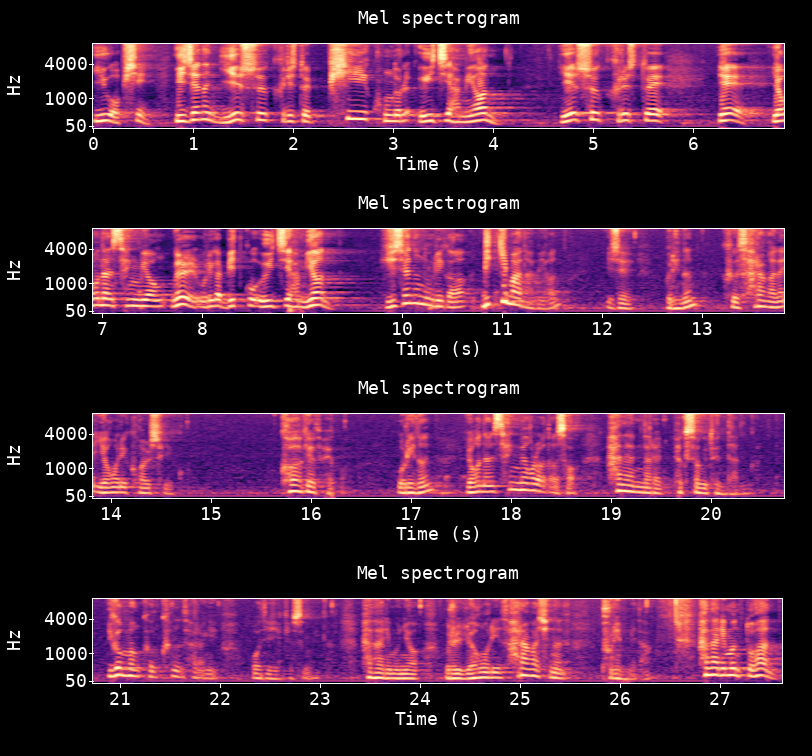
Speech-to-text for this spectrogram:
이유 없이 이제는 예수 그리스도의 피 공로를 의지하면 예수 그리스도의 예, 영원한 생명을 우리가 믿고 의지하면 이제는 우리가 믿기만 하면 이제 우리는 그 사랑 안에 영원히 거할 수 있고 거하게 되고 우리는 영원한 생명을 얻어서 하나님 나라의 백성이 된다는 것. 이것만큼 큰 사랑이 어디에 있겠습니까? 하나님은요, 우리를 영원히 사랑하시는 분입니다. 하나님은 또한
